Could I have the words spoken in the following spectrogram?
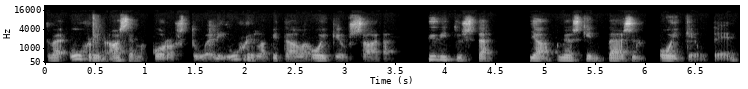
tämä uhrin asema korostuu. Eli uhrilla pitää olla oikeus saada hyvitystä ja myöskin pääsy oikeuteen.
